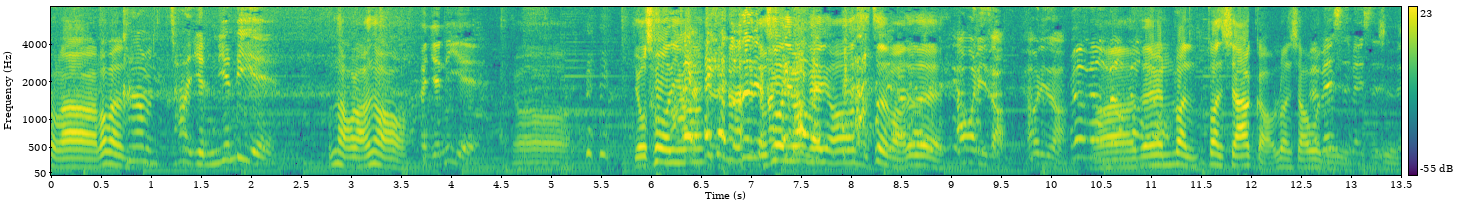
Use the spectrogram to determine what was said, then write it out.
没有啦，老板看他们他很严厉耶，很好啦，很好。很严厉耶。哦，有错的地方，有错的地方可以哦指正嘛，对不对？他问你什么？他问你什么？没有没啊，在那边乱乱瞎搞，乱瞎问。没事没事是。没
